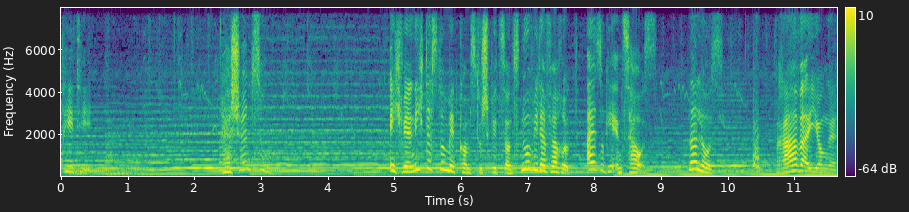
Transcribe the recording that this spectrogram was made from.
Peti. Hör schön zu. Ich will nicht, dass du mitkommst, du spielst sonst nur wieder verrückt. Also geh ins Haus. Na los. Braver Junge.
